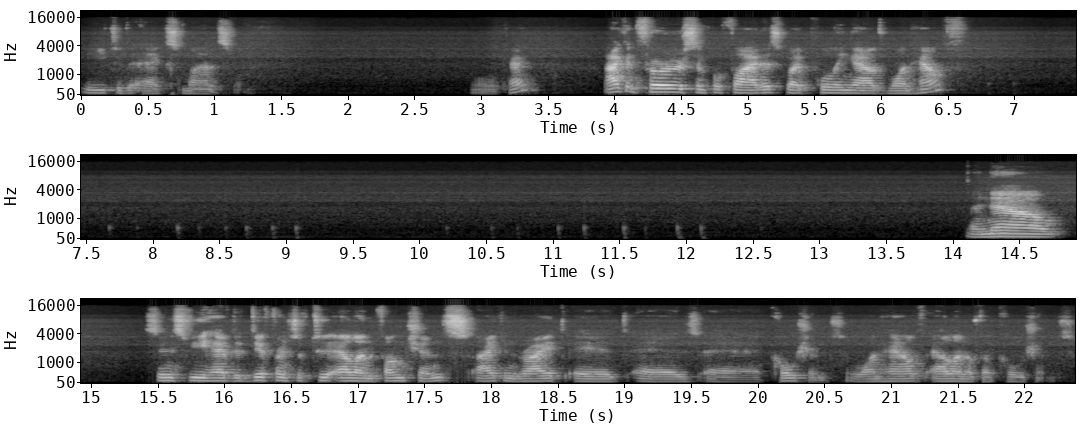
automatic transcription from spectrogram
e to the x minus 1. Okay. I can further simplify this by pulling out 1 half. And now since we have the difference of two ln functions, I can write it as a quotient, 1 half ln of a quotient.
